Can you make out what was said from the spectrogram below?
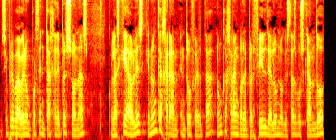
siempre va a haber un porcentaje de personas con las que hables que no encajarán en tu oferta, no encajarán con el perfil de alumno que estás buscando,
